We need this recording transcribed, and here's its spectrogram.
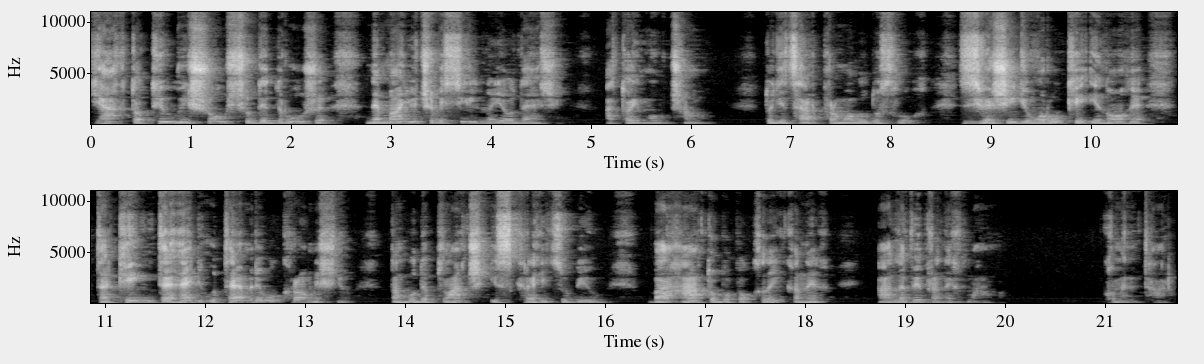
Як то ти увійшов сюди, друже, не маючи весільної одежі? А той мовчав. Тоді цар промовив до слуг зв'яжіть йому руки і ноги та киньте геть у темряву кромішню. Там буде плач і скрегіт зубів, багато бо покликаних, але вибраних мало. Коментар.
